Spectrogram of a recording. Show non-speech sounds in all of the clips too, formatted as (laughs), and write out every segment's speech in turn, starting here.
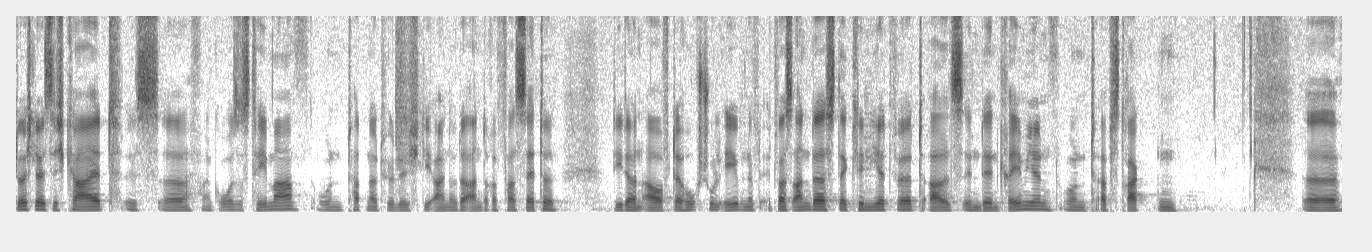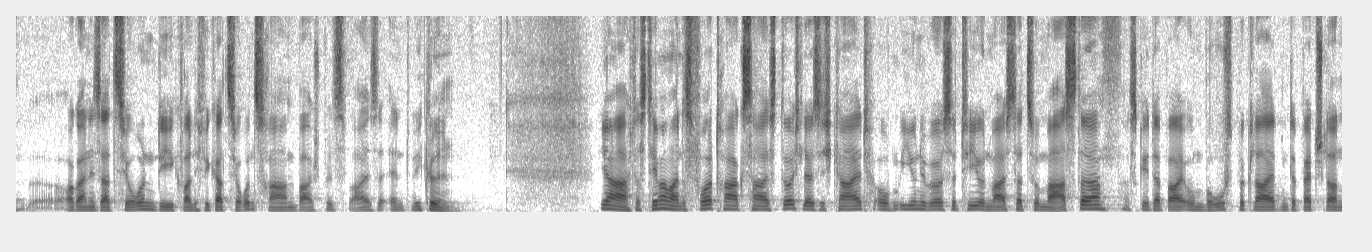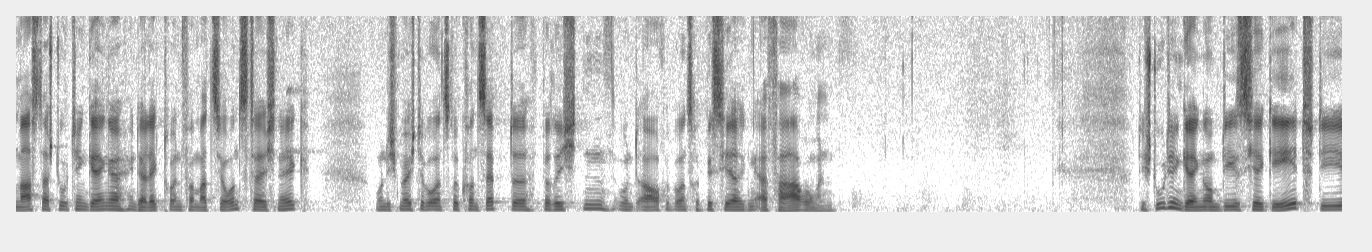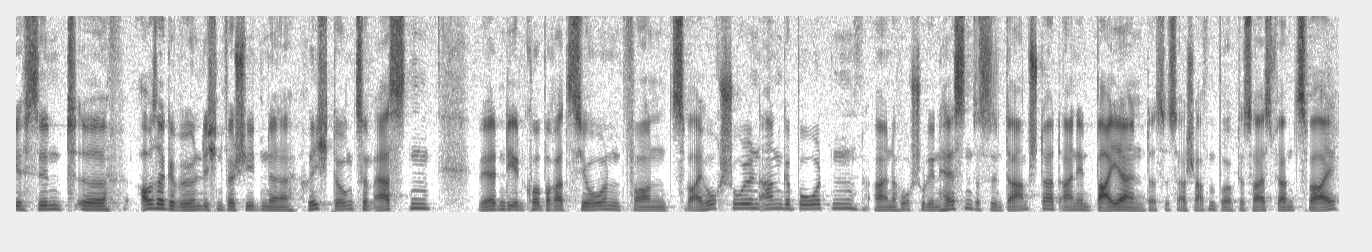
Durchlässigkeit ist äh, ein großes Thema und hat natürlich die eine oder andere Facette, die dann auf der Hochschulebene etwas anders dekliniert wird als in den Gremien und abstrakten äh, Organisationen, die Qualifikationsrahmen beispielsweise entwickeln. Ja, das Thema meines Vortrags heißt Durchlässigkeit, Open E-University und Meister zum Master. Es geht dabei um berufsbegleitende Bachelor- und Masterstudiengänge in der Elektroinformationstechnik und ich möchte über unsere Konzepte berichten und auch über unsere bisherigen Erfahrungen. Die Studiengänge, um die es hier geht, die sind äh, außergewöhnlich in verschiedener Richtung. Zum Ersten werden die in Kooperation von zwei Hochschulen angeboten. Eine Hochschule in Hessen, das ist in Darmstadt, eine in Bayern, das ist Aschaffenburg. Das heißt, wir haben zwei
